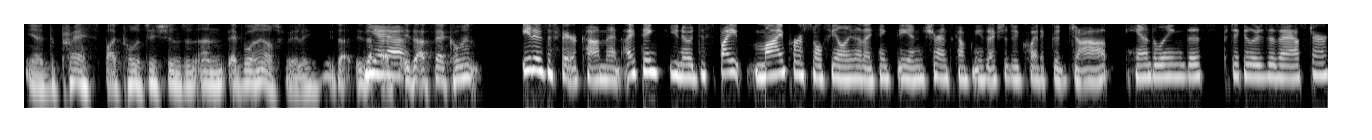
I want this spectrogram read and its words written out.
you know the press, by politicians, and, and everyone else. Really, is that is that yeah. is that a fair comment? It is a fair comment. I think, you know, despite my personal feeling that I think the insurance companies actually did quite a good job handling this particular disaster,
